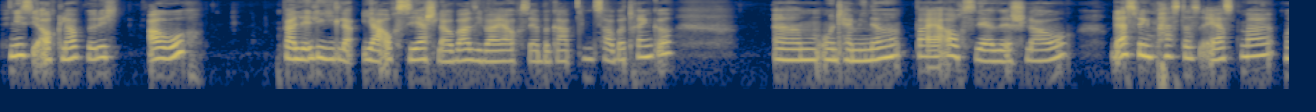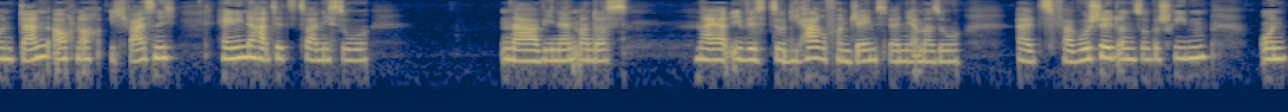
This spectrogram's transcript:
finde ich sie auch glaubwürdig, auch weil Lily ja auch sehr schlau war. Sie war ja auch sehr begabt in Zaubertränke. Ähm, und Hermine war ja auch sehr, sehr schlau. Und deswegen passt das erstmal. Und dann auch noch, ich weiß nicht, Hermine hat jetzt zwar nicht so, na, wie nennt man das? Naja, ihr wisst so, die Haare von James werden ja immer so als verwuschelt und so beschrieben. Und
